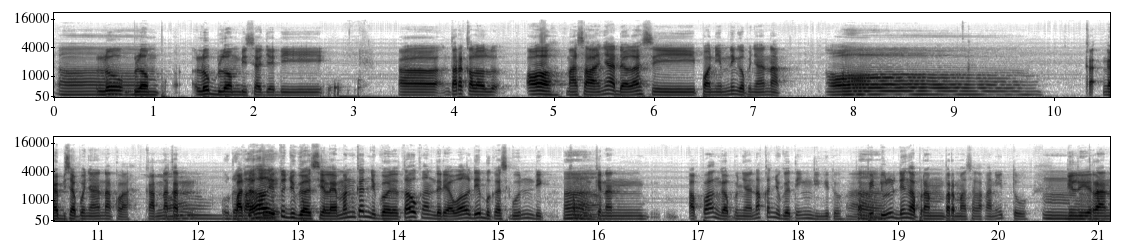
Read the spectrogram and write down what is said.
Eh, Lu belum lu belum bisa jadi eh ntar kalau lu oh, masalahnya adalah si Ponium ini nggak punya anak. Oh. Nggak bisa punya anak lah karena kan Oh. Udah padahal KG. itu juga si Lemon kan juga udah tahu kan dari awal dia bekas gundik Ah. kemungkinan apa nggak punya anak kan juga tinggi gitu tapi Ah. dulu dia nggak pernah mempermasalahkan itu Hmm. giliran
